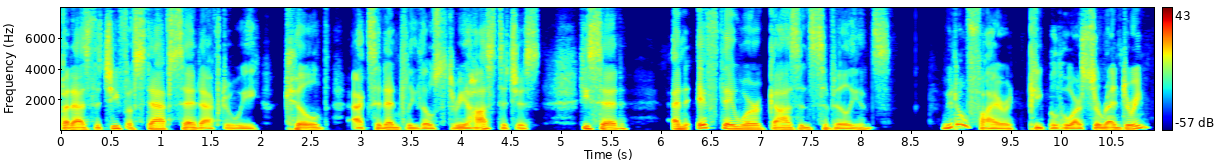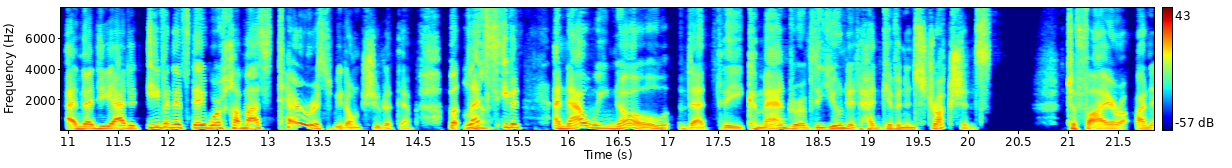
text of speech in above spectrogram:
But as the chief of staff said after we killed accidentally those three hostages, he said, and if they were Gazan civilians, we don't fire at people who are surrendering. And then he added, even if they were Hamas terrorists, we don't shoot at them. But let's yes. even, and now we know that the commander of the unit had given instructions to fire on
